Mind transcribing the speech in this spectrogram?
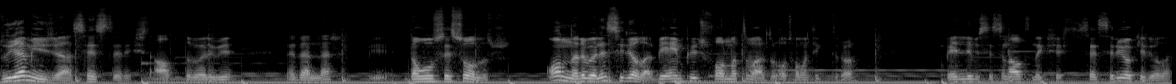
duyamayacağı sesleri işte altta böyle bir ne derler bir davul sesi olur. Onları böyle siliyorlar. Bir MP3 formatı vardır. Otomatiktir o. Belli bir sesin altındaki şey, sesleri yok ediyorlar.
